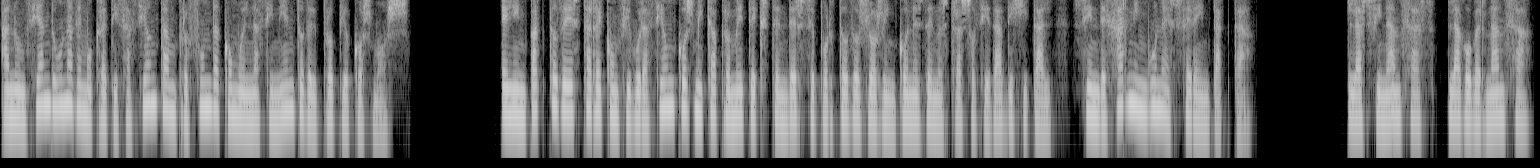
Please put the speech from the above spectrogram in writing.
anunciando una democratización tan profunda como el nacimiento del propio cosmos. El impacto de esta reconfiguración cósmica promete extenderse por todos los rincones de nuestra sociedad digital, sin dejar ninguna esfera intacta. Las finanzas, la gobernanza,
